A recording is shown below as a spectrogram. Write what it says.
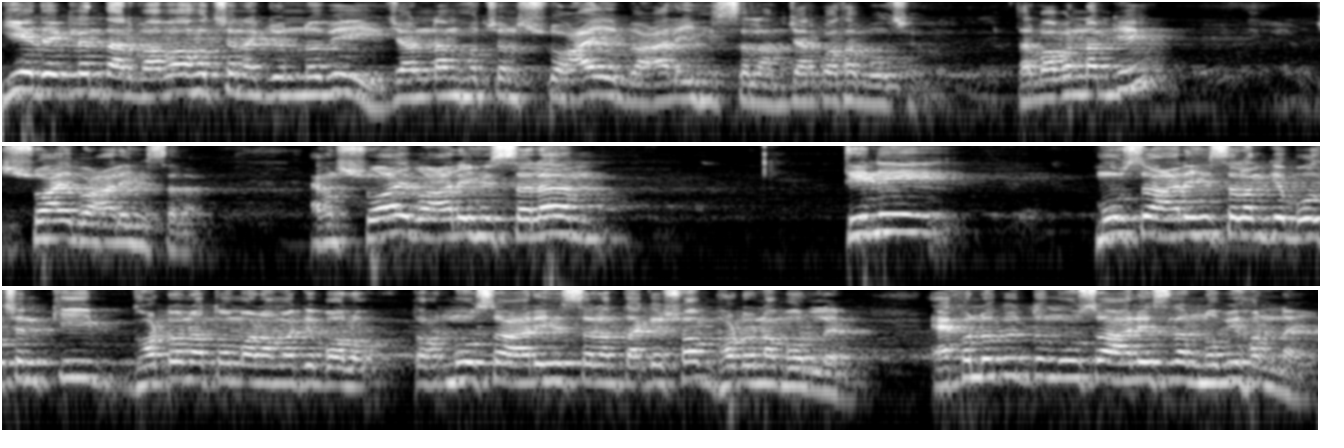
গিয়ে দেখলেন তার বাবা হচ্ছেন একজন নবী, যার নাম হচ্ছেন সোয়াইব আলী ইসাল্লাম যার কথা বলছেন। তার বাবার নাম কি? সোয়াইব আলী ইসাল্লাম এখন সোয়াইব আলী ইসাল্লাম তিনি মুসা আলি ইসলামকে বলছেন, কি ঘটনা তোমার আমাকে বলো? তখন মুসা আলি ইসলাম তাকে সব ঘটনা বললেন। এখনও কিন্তু মুসা আলি ইসলাম নবী হন নাই।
